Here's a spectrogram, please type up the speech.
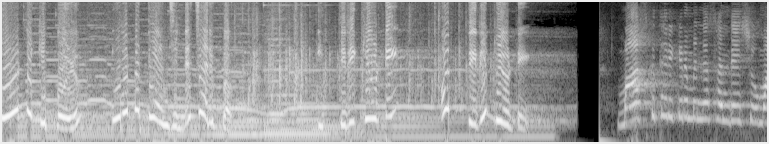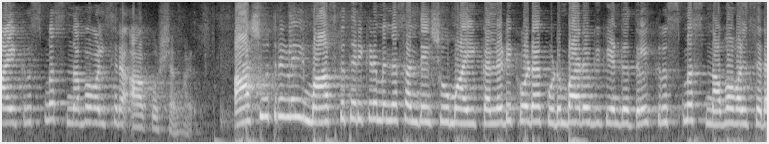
ക്യൂട്ടിക്ക് ഇപ്പോഴും ഇരുപത്തിയഞ്ചിന്റെ ചെറുപ്പം ഇത്തിരി ക്യൂട്ടി ഒത്തിരി ബ്യൂട്ടി. മാസ്ക് ധരിക്കണമെന്ന സന്ദേശവുമായി ക്രിസ്മസ് നവവത്സര ആഘോഷങ്ങൾ. ആശുപത്രികളിൽ മാസ്ക് ധരിക്കണമെന്ന സന്ദേശവുമായി കല്ലടിക്കോട് കുടുംബാരോഗ്യ കേന്ദ്രത്തിൽ ക്രിസ്മസ് നവവത്സര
